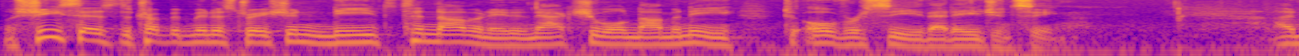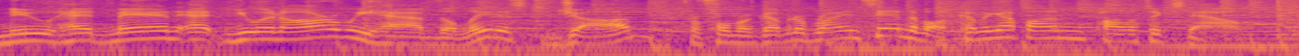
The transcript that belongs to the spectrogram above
well, she says the Trump administration needs to nominate an actual nominee to oversee that agency. A new head man at UNR. We have the latest job for former Governor Brian Sandoval coming up on Politics Now.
